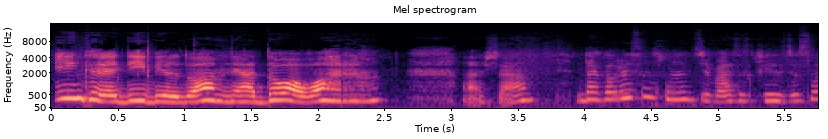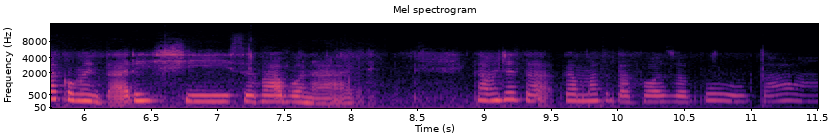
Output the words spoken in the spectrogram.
Incredibil, doamne, a doua oară! Așa. Dacă vreți să-mi spuneți ceva, să scrieți jos la comentarii și să vă abonați. Cam, acesta, cam atât a fost. Vă pup! Pa!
